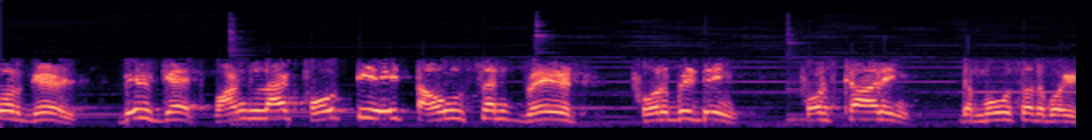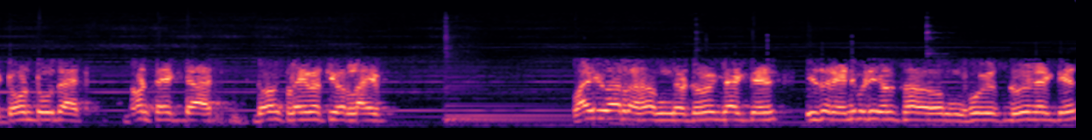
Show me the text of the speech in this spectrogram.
or girl will get 1 lakh 48,000 words forbidding, forestalling the moves of the boy. Don't do that. Don't take that. Don't play with your life. Why you are um, doing like this? Is there anybody else um, who is doing like this?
